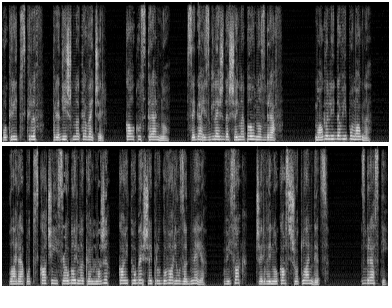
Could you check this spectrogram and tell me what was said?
покрит с кръв, предишната вечер. Колко странно. Сега изглеждаше напълно здрав. Мога ли да ви помогна? Лара подскочи и се обърна към мъжа, който беше проговорил зад нея. Висок, червенокос шотландец. Здрасти.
